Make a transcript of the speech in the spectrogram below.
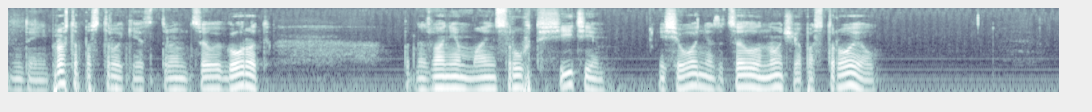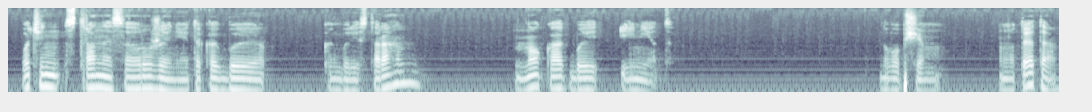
Да и не просто постройки, а строим целый город под названием Майнсруфт Сити. И сегодня за целую ночь я построил очень странное сооружение. Это как бы, как бы ресторан, но как бы и нет. Ну, в общем, вот это,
